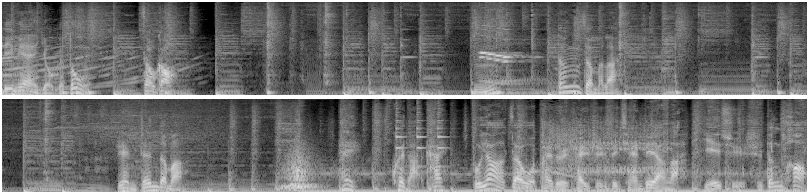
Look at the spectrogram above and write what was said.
里面有个洞，糟糕。嗯，灯怎么了？认真的吗？嘿，快打开！不要在我派对开始之前这样啊！也许是灯泡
